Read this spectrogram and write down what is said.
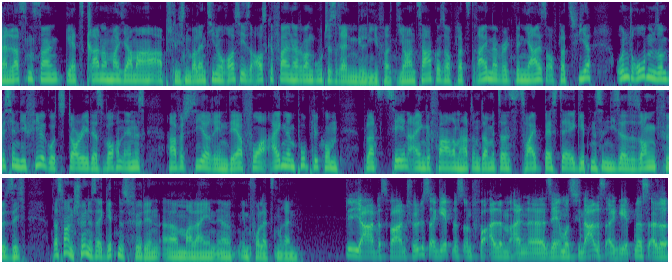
Dann lasst uns dann jetzt gerade nochmal Yamaha abschließen. Valentino Rossi ist ausgefallen, hat aber ein gutes Rennen geliefert. Johann Zarco ist auf Platz 3, Maverick Vinales auf Platz 4 und Ruben so ein bisschen die Feel-Good-Story des Wochenendes, Hafisch Siarin, der vor eigenem Publikum Platz 10 eingefahren hat und damit das zweitbeste Ergebnis in dieser Saison für sich. Das war ein schönes Ergebnis für den äh, Malayen äh, im vorletzten Rennen. Ja, das war ein schönes Ergebnis und vor allem ein äh, sehr emotionales Ergebnis. Also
